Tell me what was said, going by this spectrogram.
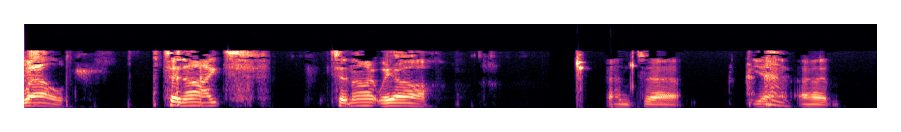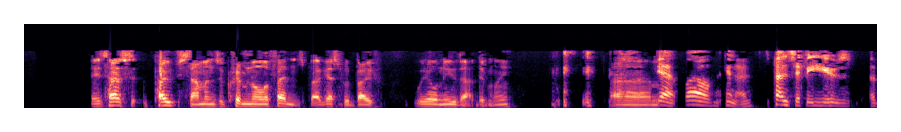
Well, tonight, tonight we are, and uh, yeah, uh, it's has poached salmon's a criminal offence, but I guess we both we all knew that, didn't we? Um, Yeah, well, you know, depends if you use a,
